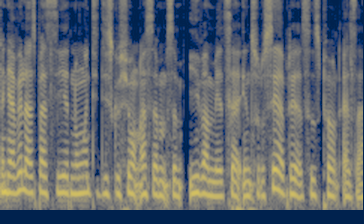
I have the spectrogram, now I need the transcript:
Men jeg vil også bare sige, at nogle af de diskussioner, som, som I var med til at introducere på det her tidspunkt, altså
